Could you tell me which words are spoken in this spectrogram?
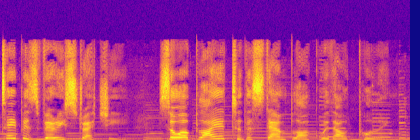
Tape is very stretchy, so apply it to the stamp block without pulling.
